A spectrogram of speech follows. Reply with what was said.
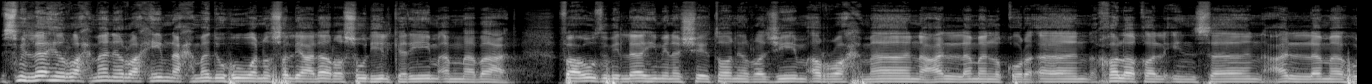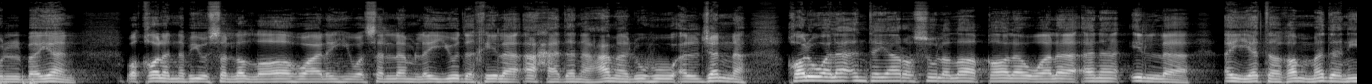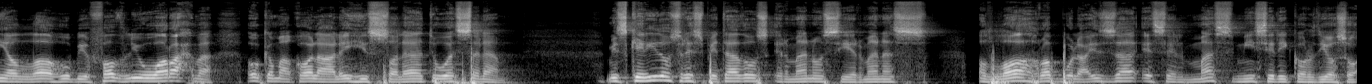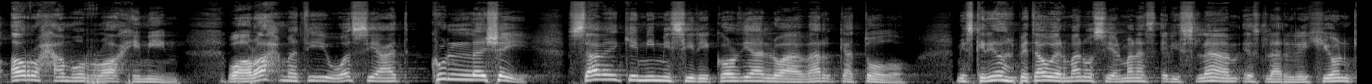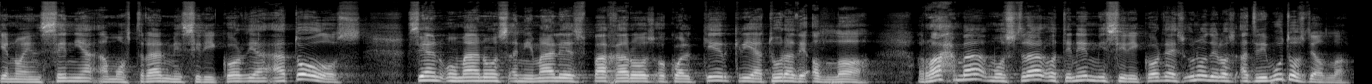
بسم الله الرحمن الرحيم نحمده ونصلي على رسوله الكريم اما بعد فاعوذ بالله من الشيطان الرجيم الرحمن علم القران خلق الانسان علمه البيان وقال النبي صلى الله عليه وسلم لن يدخل احدا عمله الجنه قالوا ولا انت يا رسول الله قال ولا أنا الا أن يتغمدني الله بفضل ورحمة o como قال عليه الصلاة والسلام Mis queridos respetados hermanos y hermanas, Allah Rabbul Izza es el más misericordioso, Arhamur Rahimin, wa rahmati wasi'at kulla shay. Sabe que mi misericordia lo abarca todo. Mis queridos respetados hermanos y hermanas, el Islam es la religión que nos enseña a mostrar misericordia a todos, sean humanos, animales, pájaros o cualquier criatura de Allah. Rahma, mostrar o tener misericordia es uno de los atributos de Allah.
